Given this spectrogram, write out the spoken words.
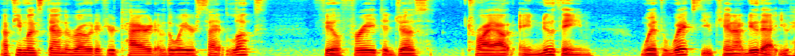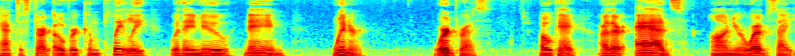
A few months down the road, if you're tired of the way your site looks, feel free to just try out a new theme. With Wix, you cannot do that. You have to start over completely with a new name. Winner, WordPress. Okay, are there ads on your website?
